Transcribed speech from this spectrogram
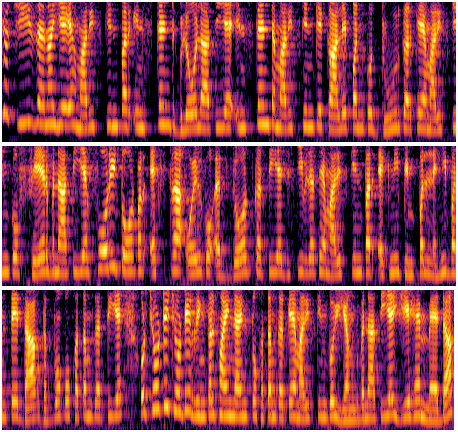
जो चीज़ है ना, ये हमारी स्किन पर इंस्टेंट ग्लो लाती है इंस्टेंट हमारी स्किन के कालेपन को दूर करके हमारी स्किन को फेयर बनाती है, फौरी तौर पर एक्स्ट्रा ऑयल को एब्जॉर्ब करती है, जिसकी वजह से हमारी स्किन पर एक्नी पिंपल नहीं बनते, दाग धब्बों को ख़त्म करती है और छोटी छोटी रिंकल फाइन लाइन्स को ख़त्म करके हमारी स्किन को यंग बनाती है। ये है मैदा,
